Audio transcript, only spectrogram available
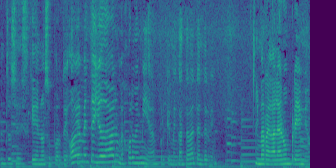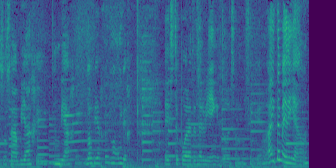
Entonces que no soporté. Obviamente yo daba lo mejor de mí, ¿eh? porque me encantaba atender bien. Y me regalaron premios, o sea, viaje, un viaje, dos viajes, no, un viaje. Este, poder atender bien y todo eso, ¿no? Así que ahí te medían,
